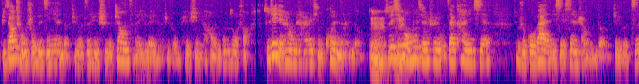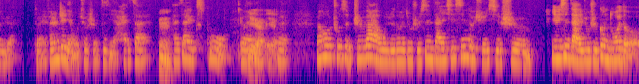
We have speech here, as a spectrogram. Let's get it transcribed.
比较成熟的经验的这个咨询师的这样子的一类的这种培训也好的工作坊，所以这点上面还是挺困难的。对嗯所以其实我目前是有在看一些，就是国外的一些线上的这个资源。对，反正这点我确实自己还在嗯还在 explore。对，Yeah Yeah，对，然后除此之外，我觉得就是现在一些新的学习是，因为现在就是更多的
